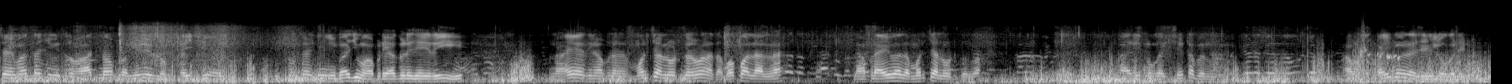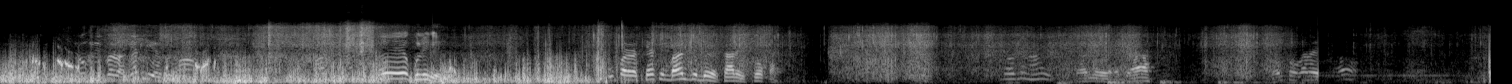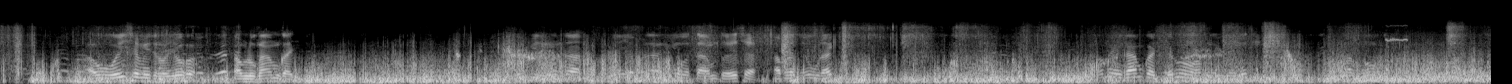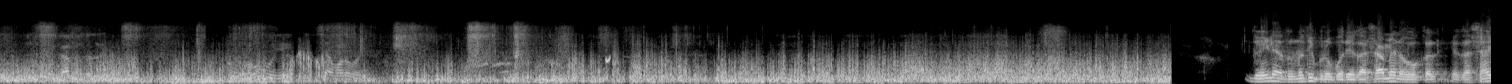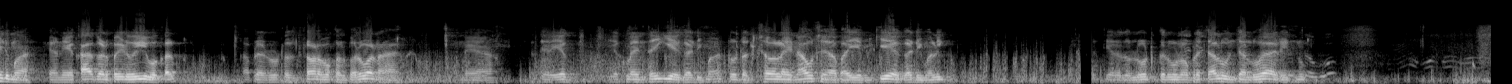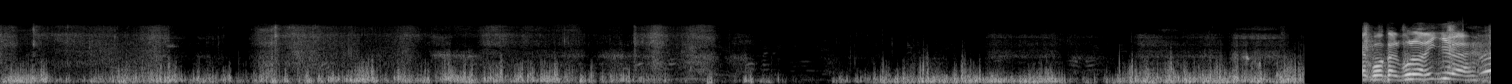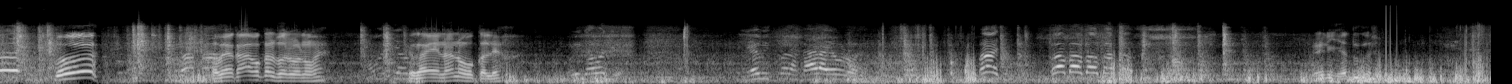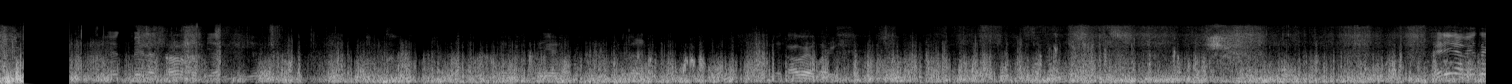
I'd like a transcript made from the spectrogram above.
જય માતાજી મિત્રો આજનો આપણો મિની બ્લોક થઈ છે. સોસાયટીની બાજુમાં આપણે આગળ જઈ રહી. અને અહીંયાથી આપણે મરચા લોડ કરવાના હતા બપાલાલના. એટલે આપણે આવ્યા હતા મરચા લોડ કરવા. આ રીતનું કંઈક સેટઅપ એમ. આપણે ભાઈ બંધ છે એ લોકો કરીને એ ખુલી ગઈ. ઉપર ખેંચી બાંધજો બે સારી ચોકા. ચોખા આવું હોય છે મિત્રો, જો. આપણું કામકાજ. હતા આમ તો એ છે, આપણે એવું રાખીએ. અમે કામકાજ કરવાનું, આપણે નથી ન કામ કરવું હોવું જોઈએ ઈચ્છા મળવાની ગણ્યા તો નથી પ્રોપર એક આ સામેનો વકલ, એક આ સાઈડમાં અને એક આગળ પડ્યો એ વકલ. આપણે ટોટલ ત્રણ વકલ ભરવાના છે. અને અત્યારે એક એક લાઈન થઈ ગઈ ગાડીમાં. ટોટલ છ લાઈન આવશે આ ભાઈ એમ કહે ગાડીમાં લીક અત્યારે તો લોડ કરવાનું આપણે ચાલુ ને ચાલુ હોય આ રીતનું. વકલ પૂરો થઈ ગયો હવે કા વકલ ભરવાનો હે? તો કાંઈ નાનો વકલ હે. રેડી જાદુગર એક, બે ને ત્રણ. એક આવે ભાઈ.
